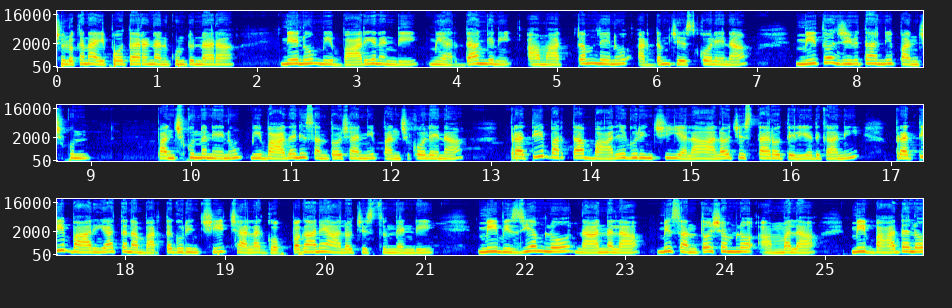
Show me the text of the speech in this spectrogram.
చులకన అయిపోతారని అనుకుంటున్నారా? నేను మీ భార్యనండి మీ అర్ధాంగిని ఆ మాత్రం నేను అర్థం చేసుకోలేనా? మీతో జీవితాన్ని పంచుకు పంచుకున్న నేను మీ బాధని సంతోషాన్ని పంచుకోలేనా? ప్రతి భర్త భార్య గురించి ఎలా ఆలోచిస్తారో తెలియదు కానీ ప్రతి భార్య తన భర్త గురించి చాలా గొప్పగానే ఆలోచిస్తుందండి. మీ విజయంలో నాన్నలా మీ సంతోషంలో అమ్మలా మీ బాధలో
